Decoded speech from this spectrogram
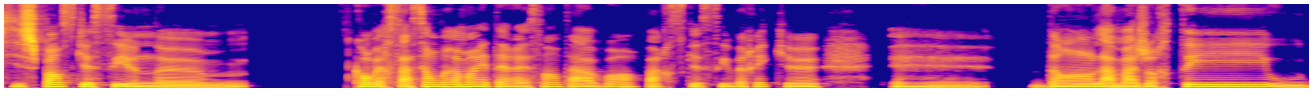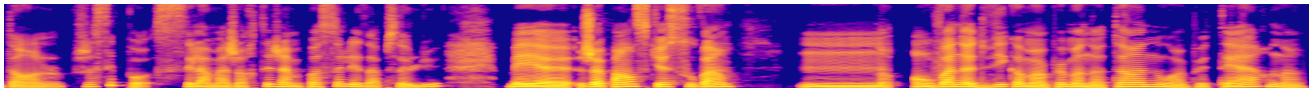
Puis je pense que c'est une conversation vraiment intéressante à avoir parce que c'est vrai que dans la majorité ou dans je sais pas si c'est la majorité, j'aime pas ça les absolus, mais je pense que souvent mmh, on voit notre vie comme un peu monotone ou un peu terne,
